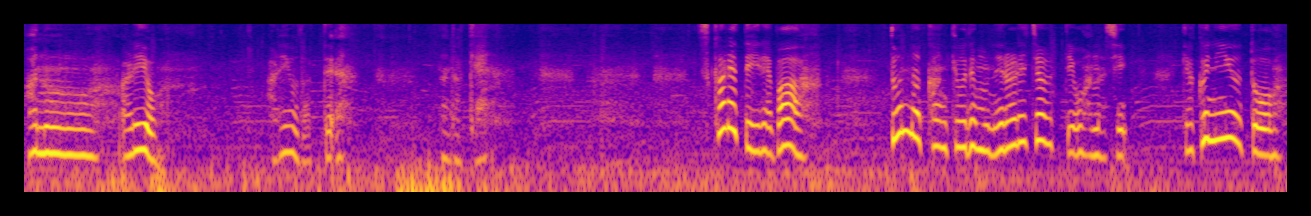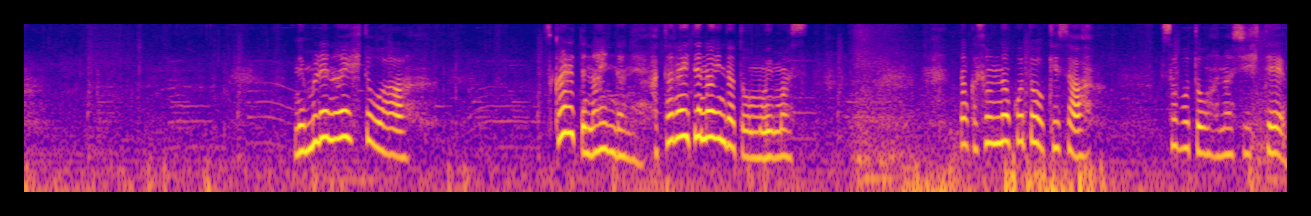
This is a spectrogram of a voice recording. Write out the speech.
あのー、あれよ。あれよだって。なんだっけ。疲れていればどんな環境でも寝られちゃうっていうお話。逆に言うと眠れない人は疲れてないんだね。働いてないんだと思います。なんかそんなことを今朝祖母とお話しして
